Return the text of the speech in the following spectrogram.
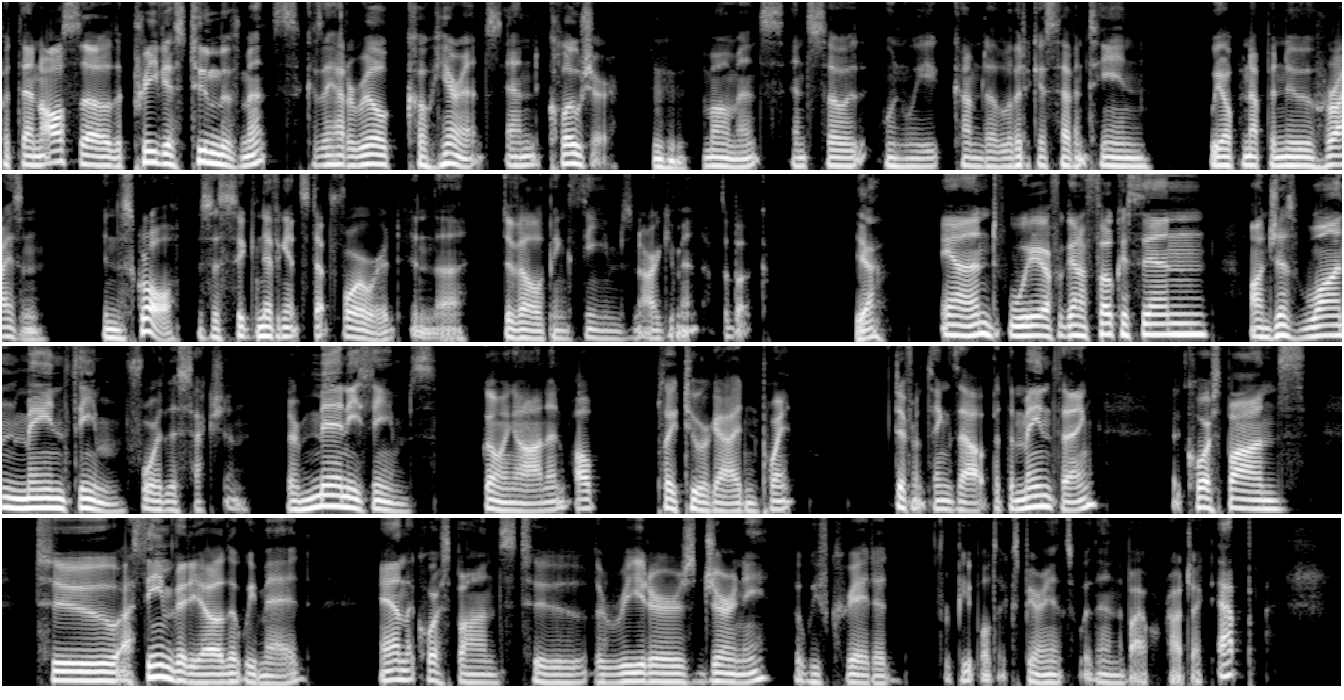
But then also the previous two movements, because they had a real coherence and closure Mhm. moments. And so when we come to Leviticus 17, we open up a new horizon in the scroll. It's a significant step forward in the developing themes and argument of the book. Yeah. And we are going to focus in on just one main theme for this section. There are many themes going on, and I'll play tour guide and point different things out. But the main thing that corresponds to a theme video that we made and that corresponds to the reader's journey that we've created for people to experience within the BibleProject app.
